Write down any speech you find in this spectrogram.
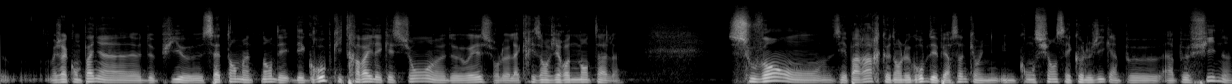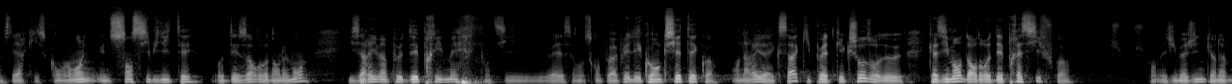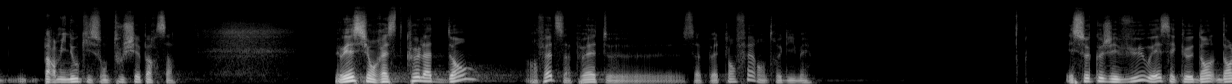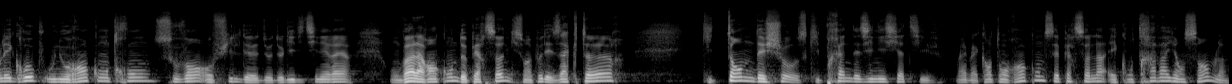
j'accompagne euh, depuis euh, sept ans maintenant des, groupes qui travaillent les questions de, voyez, sur la crise environnementale. Souvent, c'est pas rare que dans le groupe des personnes qui ont une, conscience écologique un peu, fine, c'est-à-dire qui ont vraiment une, sensibilité au désordre dans le monde, ils arrivent un peu déprimés quand ce qu'on peut appeler l'éco-anxiété. Quoi. On arrive avec ça, qui peut être quelque chose quasiment d'ordre dépressif. Quoi. J'imagine qu'il y en a parmi nous qui sont touchés par ça. Mais vous voyez, si on reste que là-dedans, en fait, ça peut être, euh, être l'enfer, entre guillemets. Et ce que j'ai vu, c'est que dans, les groupes où nous rencontrons souvent au fil de, de, l'itinéraire, on va à la rencontre de personnes qui sont un peu des acteurs, qui tentent des choses, qui prennent des initiatives. Ben, quand on rencontre ces personnes-là et qu'on travaille ensemble, vous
